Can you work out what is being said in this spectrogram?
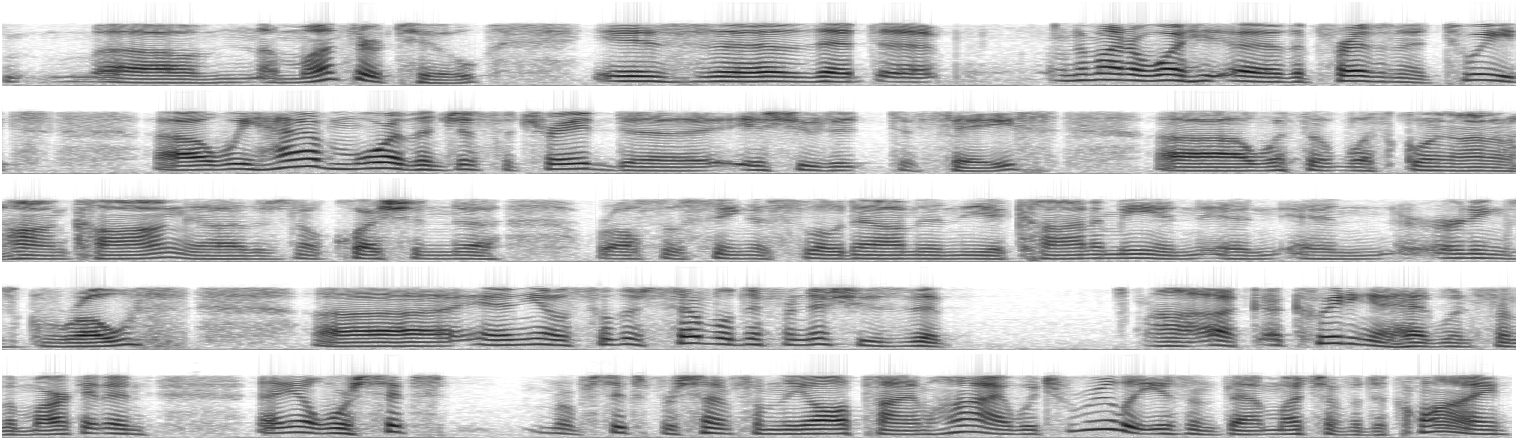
um, a month or two is uh, that uh, no matter what uh, the president tweets uh, we have more than just a trade uh, issue to, to face uh, with the, what's going on in Hong Kong. Uh, there's no question uh, we're also seeing a slowdown in the economy and, and, and earnings growth. Uh, and, you know, so there's several different issues that uh, are creating a headwind for the market. And, uh, you know, we're six six percent from the all-time high, which really isn't that much of a decline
